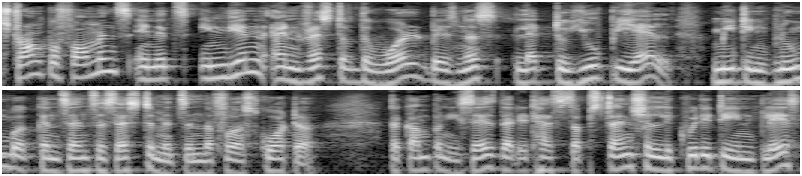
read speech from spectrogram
Strong performance in its Indian and rest of the world business led to UPL meeting Bloomberg consensus estimates in the first quarter. The company says that it has substantial liquidity in place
